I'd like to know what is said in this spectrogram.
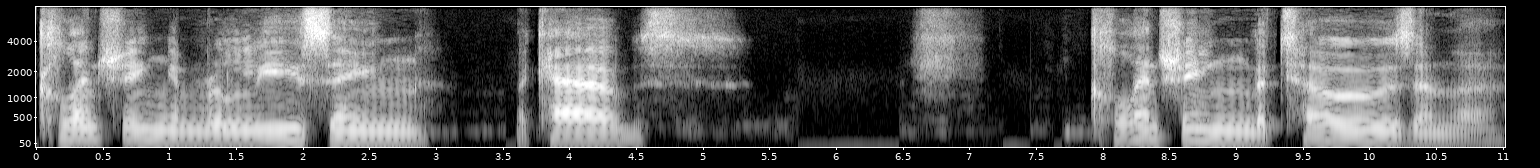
clenching and releasing the calves, clenching the toes and the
